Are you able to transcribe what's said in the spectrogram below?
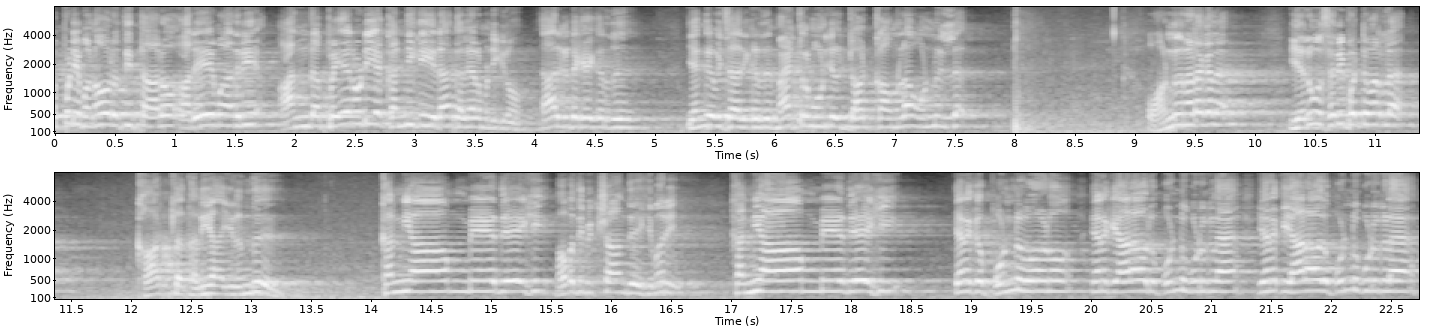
எப்படி மனோரத்தித்தாரோ அதே மாதிரி அந்த பெயருடைய கன்னிகையை தான் கல்யாணம் பண்ணிக்கணும். யார்கிட்ட கேட்கறது? எங்கே விசாரிக்கிறது? மேட்ரமோனியல் டாட் காம்லாம் ஒன்றும் இல்லை. ஒன்றும் நடக்கலை. எதுவும் சரிப்பட்டு வரல. காட்டில் தனியாக இருந்து கன்யாம்மே தேகி பவதி பிக்ஷாந்தேகி மாதிரி. கன்யாம்மே தேகி எனக்கு பொண்ணு வேணும் எனக்கு யாராவது பொண்ணு கொடுங்கள எனக்கு யாராவது பொண்ணு கொடுங்கள.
